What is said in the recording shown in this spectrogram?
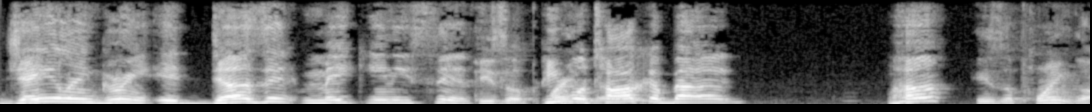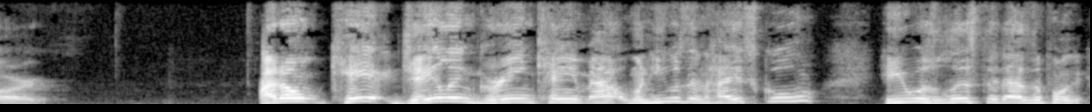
Jalen Green? It doesn't make any sense. He's a people guard. talk about, huh? He's a point guard. I don't care. Jalen Green came out when he was in high school. He was listed as a point.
